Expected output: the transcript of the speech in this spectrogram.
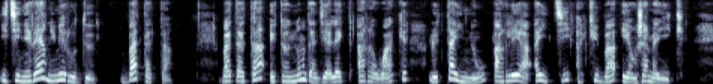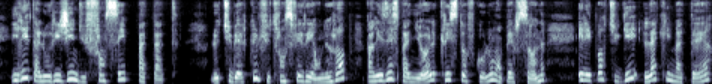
Itinéraire numéro 2. Batata. Batata est un nom d'un dialecte arawak, le taïno, parlé à Haïti, à Cuba et en Jamaïque. Il est à l'origine du français patate. Le tubercule fut transféré en Europe par les Espagnols, Christophe Colomb en personne, et les Portugais l'acclimatèrent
